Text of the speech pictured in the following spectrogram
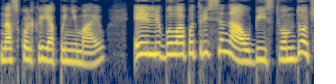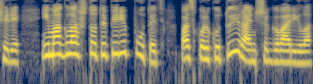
Насколько я понимаю, Элли была потрясена убийством дочери и могла что-то перепутать, поскольку ты раньше говорила,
